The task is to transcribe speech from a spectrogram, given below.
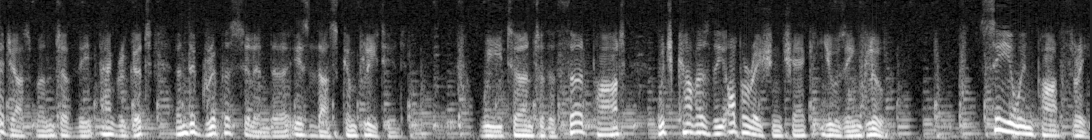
Adjustment of the aggregate and the gripper cylinder is thus completed. We turn to the third part, which covers the operation check using glue. See you in part three.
